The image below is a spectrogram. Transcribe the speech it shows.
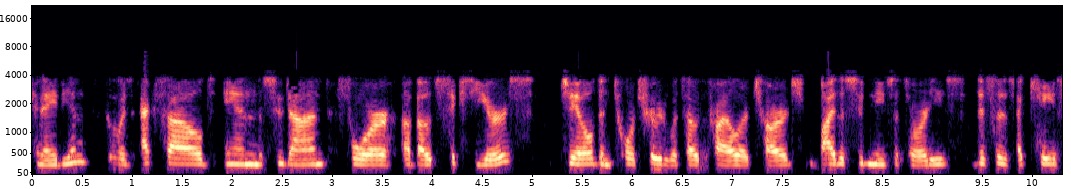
Canadian who was exiled in the Sudan for about six years jailed and tortured without trial or charge by the Sudanese authorities. This is a case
